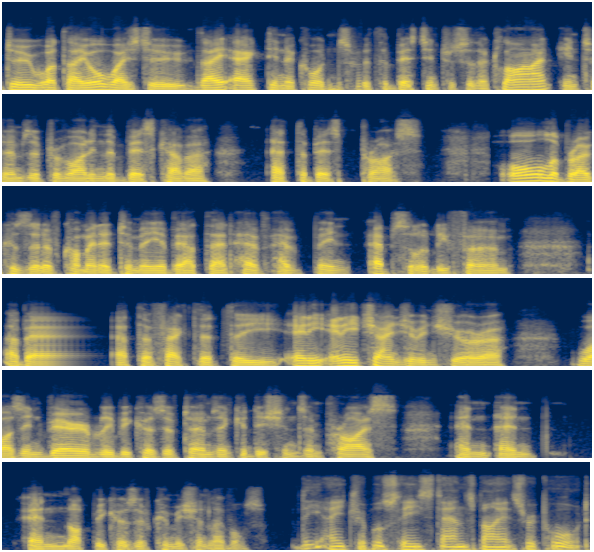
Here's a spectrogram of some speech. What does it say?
do what they always do they act in accordance with the best interests of the client in terms of providing the best cover at the best price. All the brokers that have commented to me about that have, have been absolutely firm about the fact that the any any change of insurer was invariably because of terms and conditions and price and and and not because of commission levels. The ACCC stands by its report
